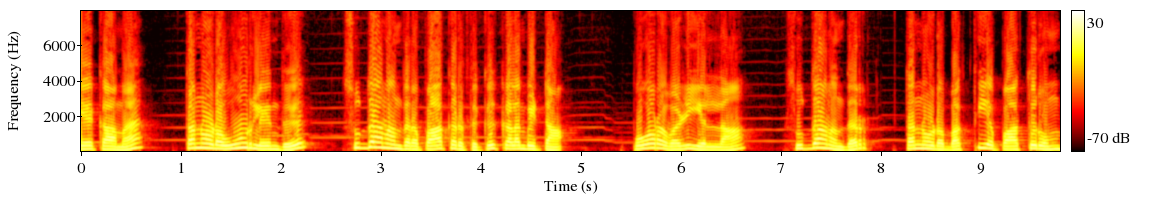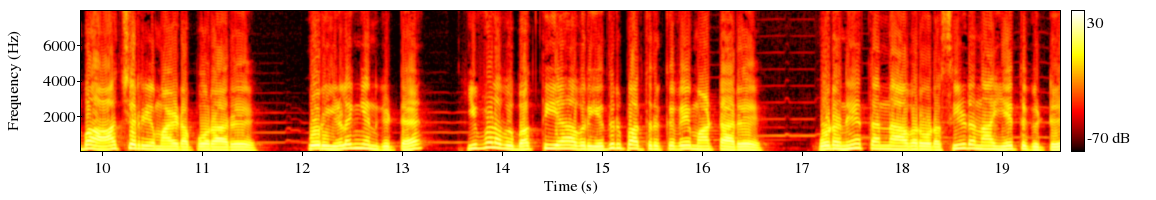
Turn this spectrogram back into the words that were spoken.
கேட்காம தன்னோட ஊர்லேருந்து சுத்தானந்தரை பார்க்கறதுக்கு கிளம்பிட்டான். போற வழி எல்லாம் சுத்தானந்தர் தன்னோட பக்தியை பார்த்து ரொம்ப ஆச்சரியமாயிட போறாரு. ஒரு இளைஞன்கிட்ட இவ்வளவு பக்திய அவர் எதிர்பார்த்திருக்கவே மாட்டாரு. உடனே தன்னை அவரோட சீடனா ஏத்துக்கிட்டு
